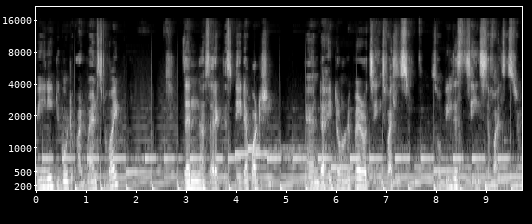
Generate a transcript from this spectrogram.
we need to go to advanced wipe then uh, select this data partition and uh, hit on repair or change file system. So we'll just change the file system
